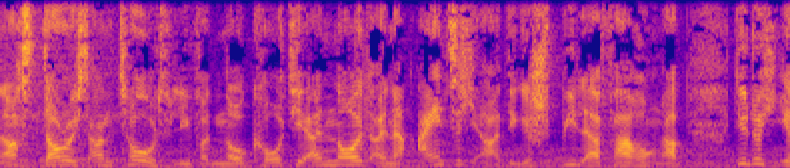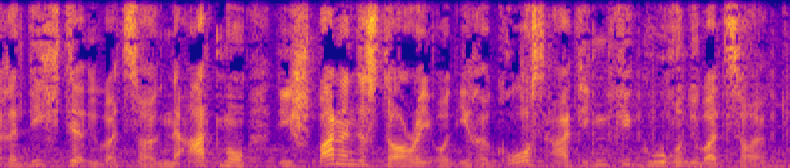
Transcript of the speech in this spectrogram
Nach Stories Untold liefert No Code hier erneut eine einzigartige Spielerfahrung ab, die durch ihre dichte, überzeugende Atmo, die spannende Story und ihre großartigen Figuren überzeugt.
